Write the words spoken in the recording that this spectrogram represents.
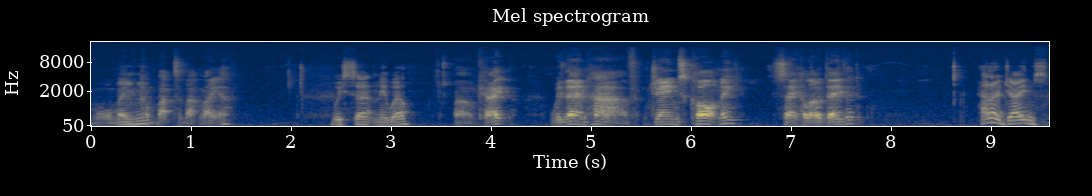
We'll maybe mm-hmm. come back to that later. We certainly will. Okay. We then have James Courtney. Say hello, David. Hello, James.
